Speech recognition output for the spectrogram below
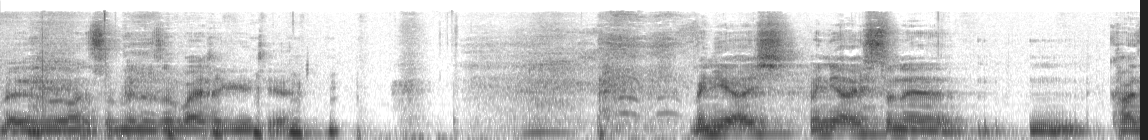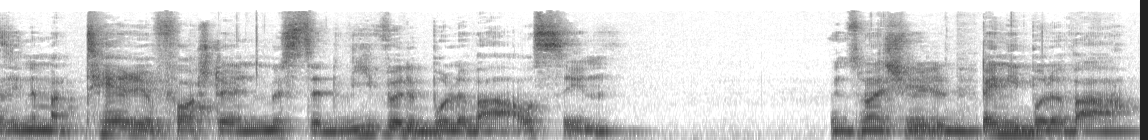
wenn es so weitergeht hier. Wenn ihr euch, wenn ihr euch so eine quasi eine Materie vorstellen müsstet, wie würde Boulevard aussehen? Wenn zum Beispiel Benny Boulevard.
